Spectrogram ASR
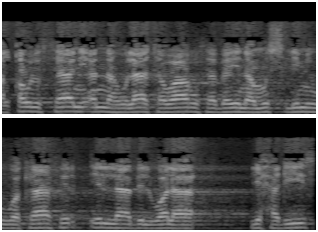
القول الثاني أنه لا توارث بين مسلم وكافر إلا بالولاء لحديث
